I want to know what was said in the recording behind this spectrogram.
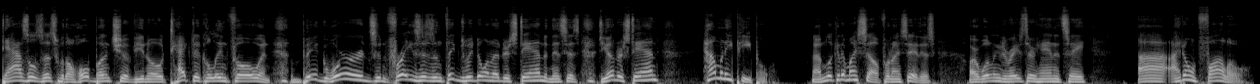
dazzles us with a whole bunch of, you know, technical info and big words and phrases and things we don't understand, and then says, Do you understand? How many people, I'm looking at myself when I say this, are willing to raise their hand and say, uh, I don't follow?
